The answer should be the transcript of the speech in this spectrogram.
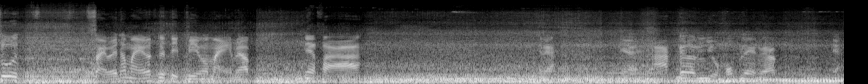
ชูดใส่ไว้ทำไมก็คือติดฟิล์มมาใหม่นะครับ เนี่ยฝาเห็นไหมเนี่ยอาร์คเดิมอยู่ครบเลยนะครับ เนี่ย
